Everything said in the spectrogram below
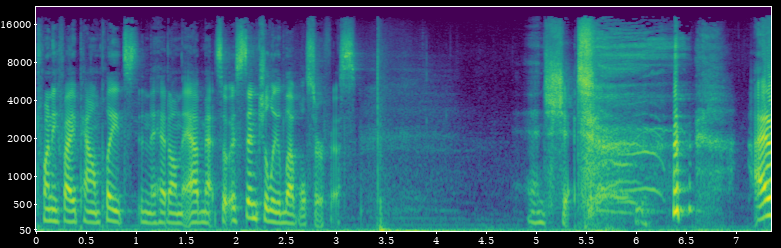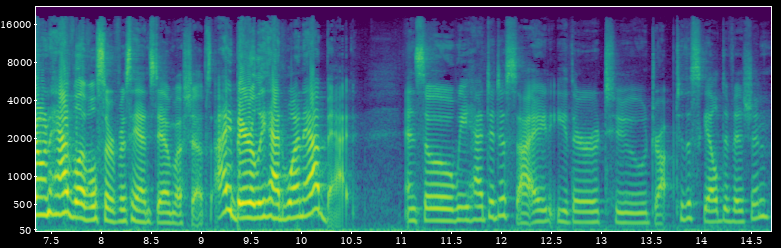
25 pound plates in the head on the ab mat. So essentially level surface. And shit. I don't have level surface handstand push ups. I barely had one ab mat. And so we had to decide either to drop to the scale division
